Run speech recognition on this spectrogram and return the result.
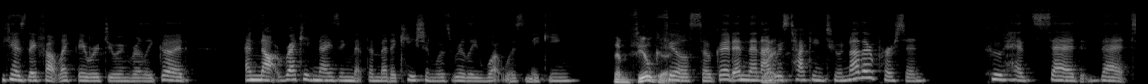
Because they felt like they were doing really good and not recognizing that the medication was really what was making them feel good. Feel so good. And then right. I was talking to another person who had said that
